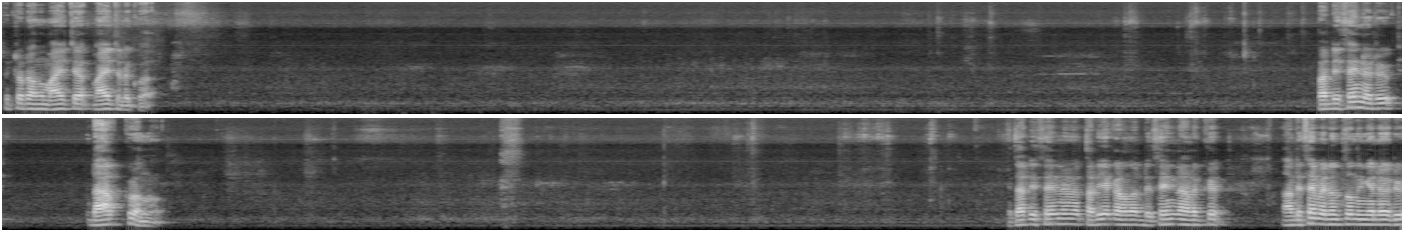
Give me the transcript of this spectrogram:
ചുറ്റോട്ട് അങ്ങ് മായച്ച് മായ്ച്ചെടുക്കുക. അപ്പോൾ ഡിസൈൻ ഒരു ഡാർക്ക് വന്നു. ഇതാ ഡിസൈൻ തടിയെ കാണുന്ന ഡിസൈനിന്റെ അടുക്ക് ആ ഡിസൈൻ വരുന്നതൊന്നും ഇങ്ങനെ ഒരു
